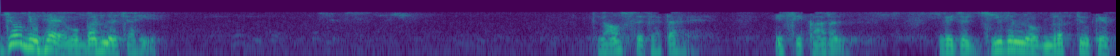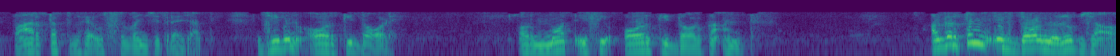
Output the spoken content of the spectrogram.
जो भी है वो बढ़ना चाहिए। लाओस से कहता है, इसी कारण वे जो जीवन और मृत्यु के पार तत्व है, उससे वंचित रह जाते जीवन और की दौड़ है, और मौत इसी और की दौड़ का अंत। अगर तुम इस दौड़ में रुक जाओ,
